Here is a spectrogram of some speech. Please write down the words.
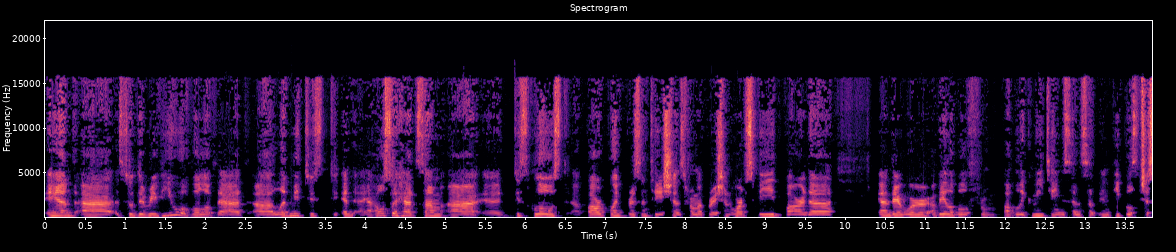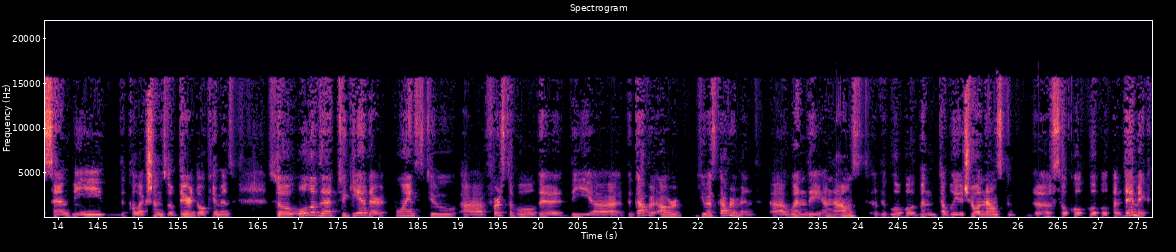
And uh, so, the review of all of that uh, led me to, and I also had some uh, uh disclosed uh, PowerPoint presentations from Operation Warp Speed, BARDA and they were available from public meetings and, so, and people just send me the collections of their documents. So all of that together points to uh, first of all the the uh, the gov- our us government uh, when they announced the global when who announced the, the, so-called global pandemic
